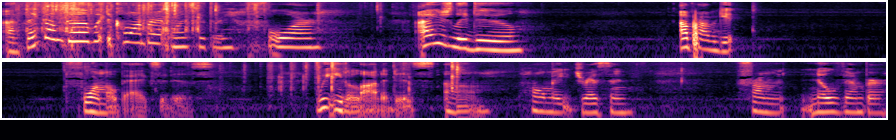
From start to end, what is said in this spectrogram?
I think I'm good with the cornbread. One, two, three, four. I usually do, I'll probably get four more bags of this. We eat a lot of this um, homemade dressing from November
